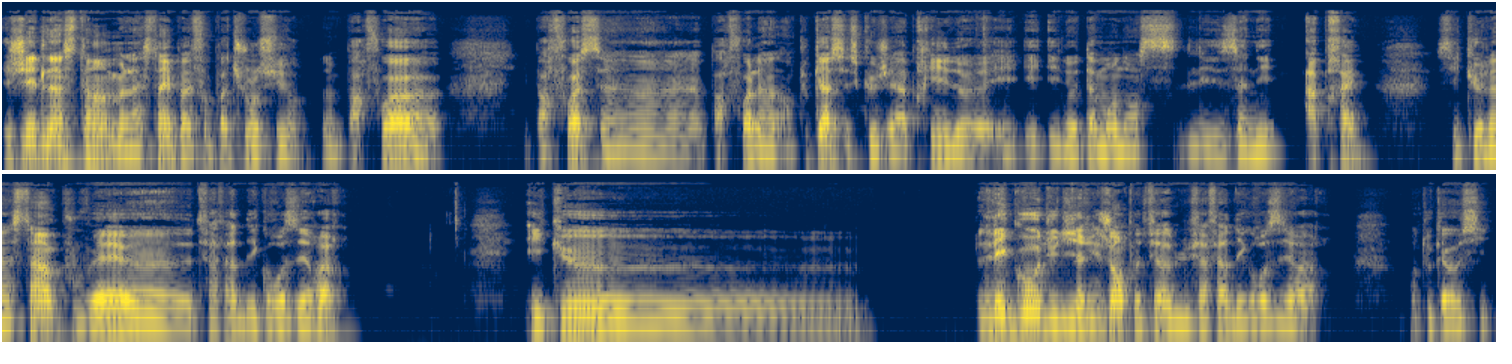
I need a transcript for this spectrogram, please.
j'ai de l'instinct, mais l'instinct, il ne faut pas toujours le suivre. Parfois, parfois, c'est un, parfois, en tout cas, c'est ce que j'ai appris, et, notamment dans les années après c'est que l'instinct pouvait euh, te faire faire des grosses erreurs. et que l'ego du dirigeant peut lui faire faire des grosses erreurs, en tout cas aussi.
